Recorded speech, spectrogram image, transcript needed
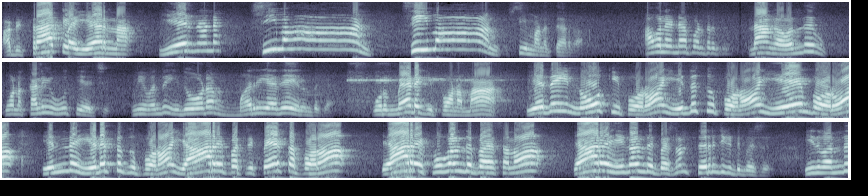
அப்படி ட்ராக்ல ஏறினா ஏறினோடனே சீமான் சீமான் சீமானை தேடுறா அவளை என்ன பண்றது? நாங்க வந்து உன்னை கழுவி ஊத்தியாச்சு. நீ வந்து இதோட மரியாதையே இருந்துக்க. ஒரு மேடைக்கு போனோமா? எதை நோக்கி போறோம்? எதுக்கு போறோம்? ஏன் போறோம்? எந்த இடத்துக்கு போறோம்? யாரை பற்றி பேச போறோம்? யாரை புகழ்ந்து பேசணும்? யாரை இகழ்ந்து பேசணும் தெரிஞ்சுக்கிட்டு பேசு. இது வந்து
